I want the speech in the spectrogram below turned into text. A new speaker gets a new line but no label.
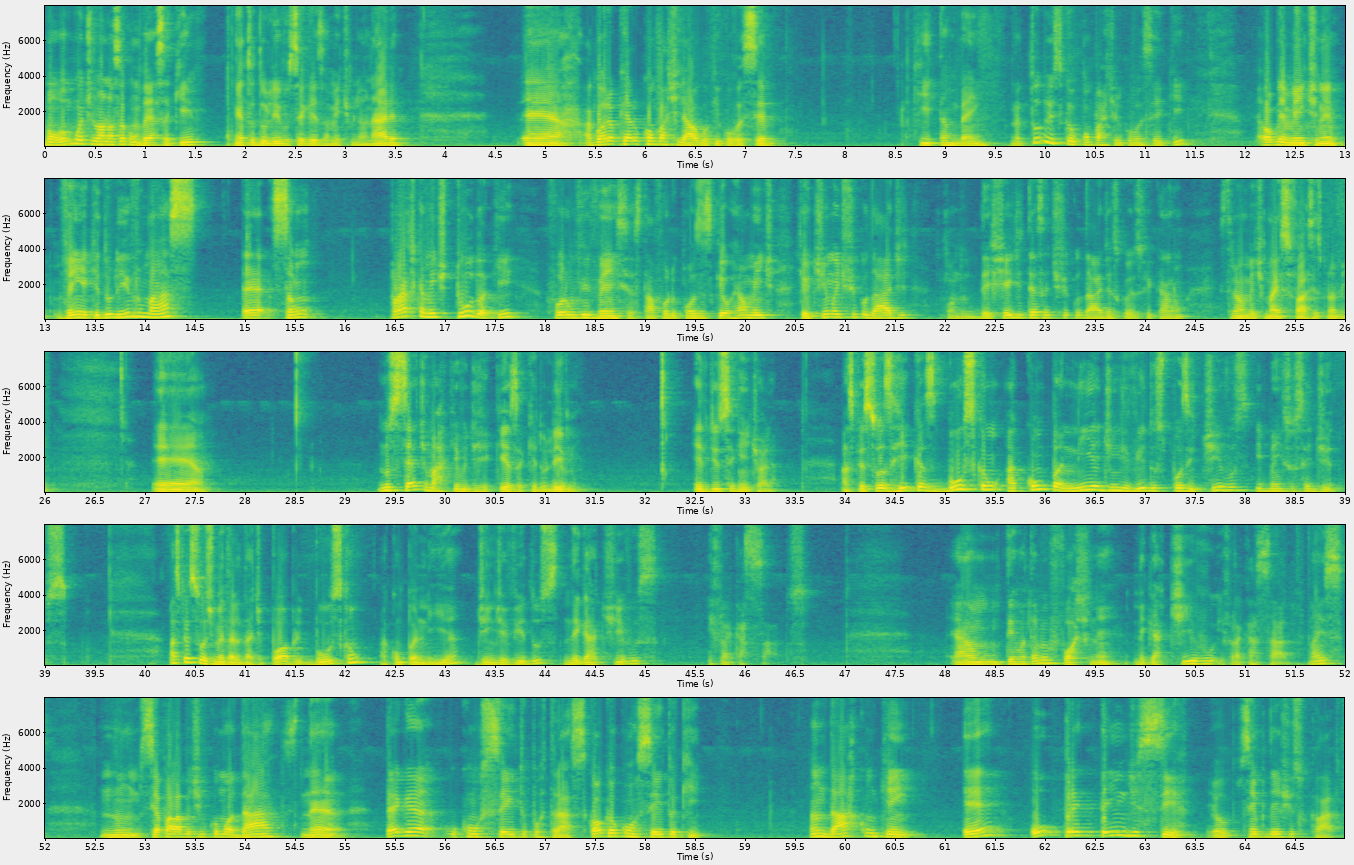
Bom, vamos continuar nossa conversa aqui dentro do livro Segredos da Mente Milionária. É, agora eu quero compartilhar algo aqui com você que também, né, tudo isso que eu compartilho com você aqui, obviamente, né, vem aqui do livro, mas é, são praticamente tudo aqui foram vivências, tá? Foram coisas que eu realmente que eu tinha uma dificuldade, quando deixei de ter essa dificuldade, as coisas ficaram extremamente mais fáceis para mim. É, no sétimo arquivo de riqueza aqui do livro, ele diz o seguinte, olha: as pessoas ricas buscam a companhia de indivíduos positivos e bem-sucedidos. As pessoas de mentalidade pobre buscam a companhia de indivíduos negativos e fracassados. É um termo até meio forte, né? Negativo e fracassado. Mas se a palavra te incomodar, né? Pega o conceito por trás. Qual que é o conceito aqui? Andar com quem é ou pretende ser. Eu sempre deixo isso claro.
